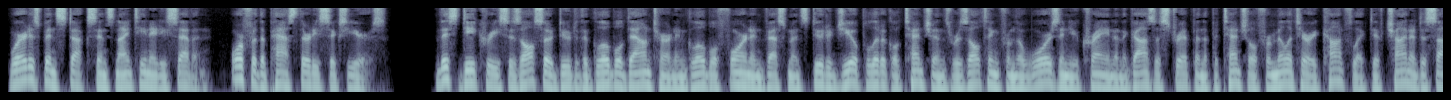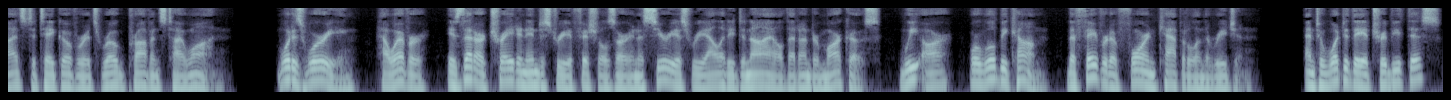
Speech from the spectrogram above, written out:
where it has been stuck since 1987, or for the past 36 years. This decrease is also due to the global downturn in global foreign investments due to geopolitical tensions resulting from the wars in Ukraine and the Gaza Strip and the potential for military conflict if China decides to take over its rogue province Taiwan. What is worrying, however, is that our trade and industry officials are in a serious reality denial that under Marcos, we are, or will become, the favorite of foreign capital in the region. And to what do they attribute this?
